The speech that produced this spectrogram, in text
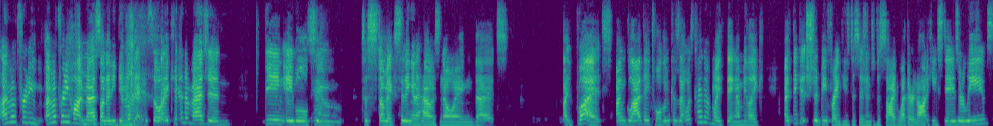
I'm a pretty I'm a pretty hot mess on any given day. So I can't imagine being able to to stomach sitting in a house knowing that I but I'm glad they told him because that was kind of my thing. I'd be like I think it should be Frankie's decision to decide whether or not he stays or leaves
